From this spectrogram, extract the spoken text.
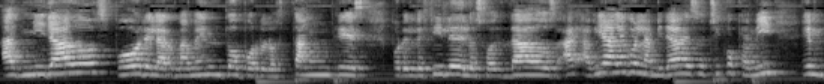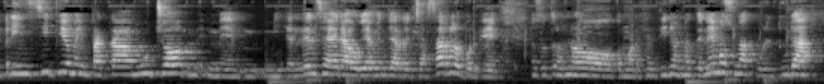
admirados por el armamento, por los tanques, por el desfile de los soldados. Había algo en la mirada de esos chicos que a mí en principio me impactaba mucho. mi tendencia era obviamente a rechazarlo porque nosotros no, como argentinos, no tenemos una cultura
